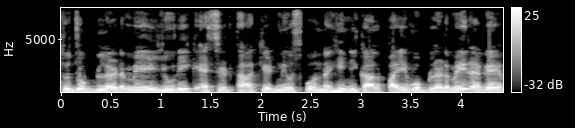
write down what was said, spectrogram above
तो जो ब्लड में यूरिक एसिड था, किडनी उसको नहीं निकाल पाई, वो ब्लड में ही रह गए।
